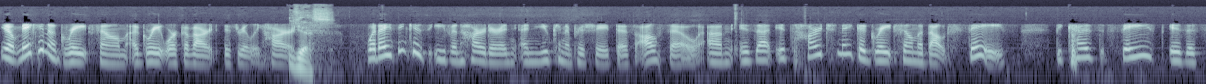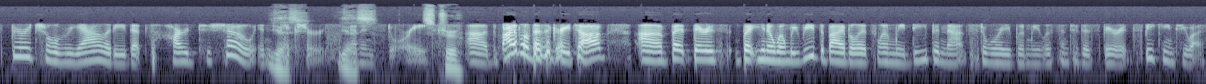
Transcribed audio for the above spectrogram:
you know, making a great film, a great work of art is really hard. yes. What I think is even harder, and, and you can appreciate this also, um, is that it's hard to make a great film about faith because faith is a spiritual reality that's hard to show in Yes. pictures Yes. and in story. It's true. Uh, the Bible does a great job, uh, but there's, but you know, when we read the Bible, it's when we deepen that story, when we listen to the Spirit speaking to us,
